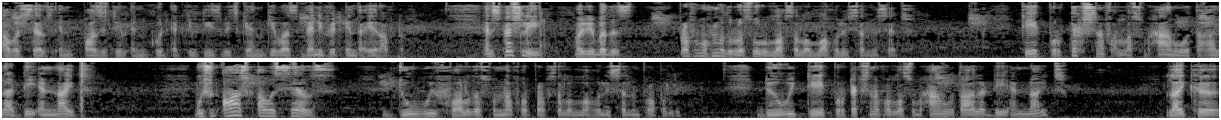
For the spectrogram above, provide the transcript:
ourselves in positive and good activities which can give us benefit in the hereafter. And especially, my dear brothers, Prophet Muhammad Rasulullah said, take protection of Allah subhanahu wa ta'ala day and night. We should ask ourselves, do we follow the sunnah for Prophet sallallahu alaihi wasallam properly? Do we take protection of Allah subhanahu wa ta'ala day and night? Like uh,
